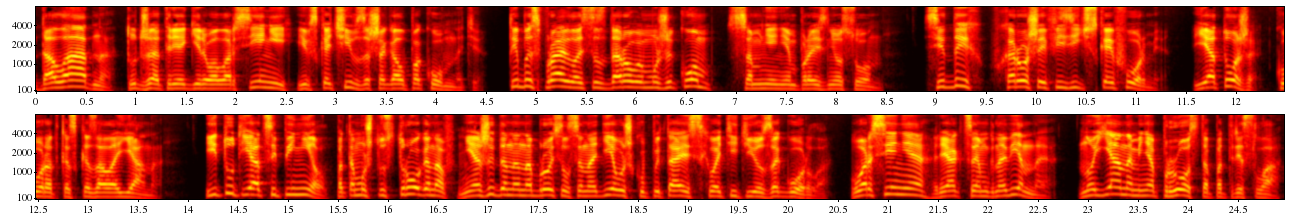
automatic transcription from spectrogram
«Да ладно!» – тут же отреагировал Арсений и, вскочив, зашагал по комнате. «Ты бы справилась со здоровым мужиком?» – с сомнением произнес он. «Седых в хорошей физической форме. Я тоже», – коротко сказала Яна. И тут я оцепенел, потому что Строганов неожиданно набросился на девушку, пытаясь схватить ее за горло. У Арсения реакция мгновенная, но Яна меня просто потрясла.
